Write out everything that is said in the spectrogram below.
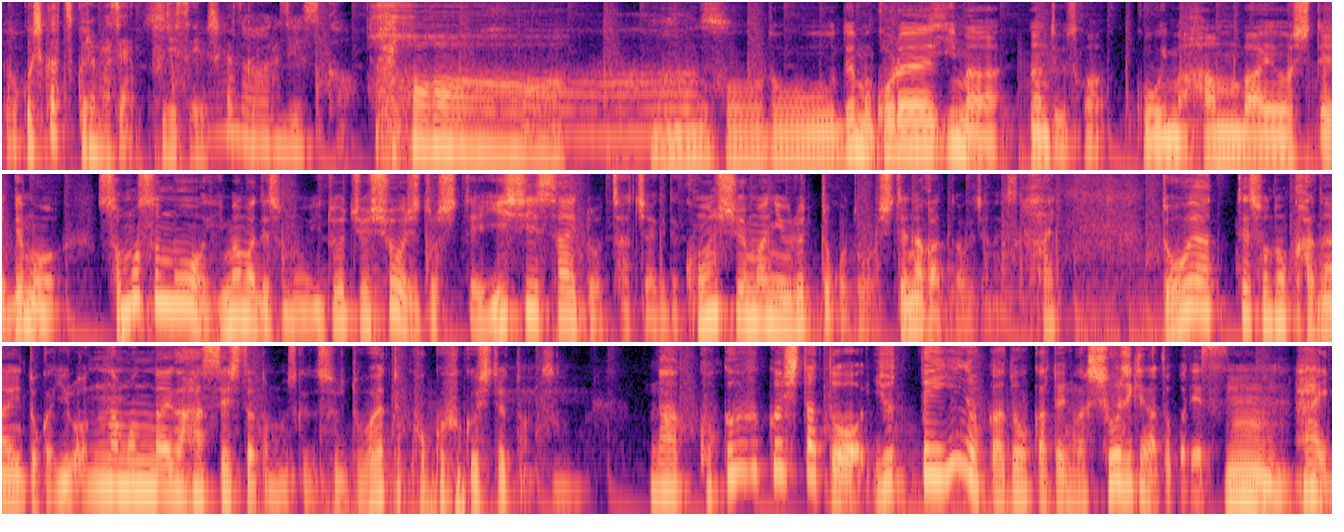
ここしか作れません。富士製油しそうなか作れません。んですか。はあなあるほど。でもこれ今なんていうんですか？こう今販売をしてでもそもそも今までその伊藤忠商事として EC サイトを立ち上げてコンシューマーに売るってことをしてなかったわけじゃないですか。はい。どうやってその課題とかいろんな問題が発生したと思うんですけどそれどうやって克服してったんですか？まあ克服したと言っていいのかどうかというのが正直なところです。うん。はい、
